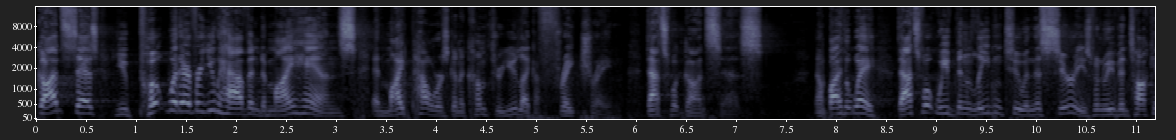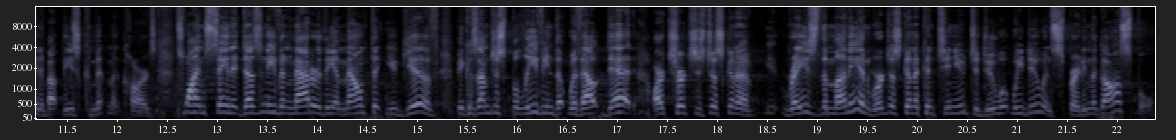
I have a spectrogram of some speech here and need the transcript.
God says, You put whatever you have into my hands, and my power is going to come through you like a freight train. That's what God says. Now, by the way, that's what we've been leading to in this series when we've been talking about these commitment cards. That's why I'm saying it doesn't even matter the amount that you give, because I'm just believing that without debt, our church is just going to raise the money and we're just going to continue to do what we do in spreading the gospel.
